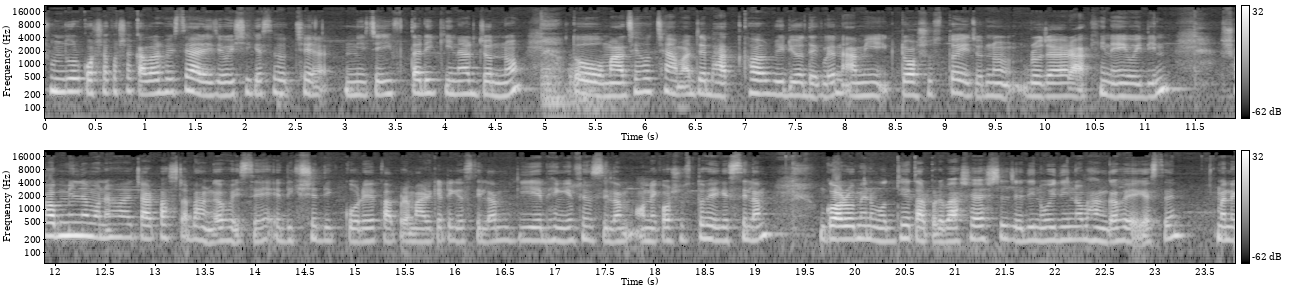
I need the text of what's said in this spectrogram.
সুন্দর কষা কষা কালার হয়েছে আর এই যে ঐশী গেছে হচ্ছে নিচে ইফতারি কেনার জন্য। তো মাঝে হচ্ছে আমার যে ভাত খাওয়ার ভিডিও দেখলেন, আমি একটু অসুস্থ এই জন্য রোজা রাখি নেই ওই দিন। সব মিলে মনে হয় চার পাঁচটা ভাঙ্গা হয়েছে, এদিক সেদিক করে। তারপরে মার্কেটে গেছিলাম, গিয়ে ভেঙে ফেলছিলাম, অনেক অসুস্থ হয়ে গেছিলাম। গরমের মধ্যে তারপরে বাসায় আসছে, যেদিন ওই দিনও ভাঙ্গা হয়ে গেছে। মানে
